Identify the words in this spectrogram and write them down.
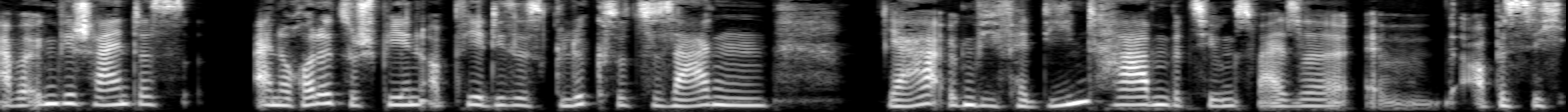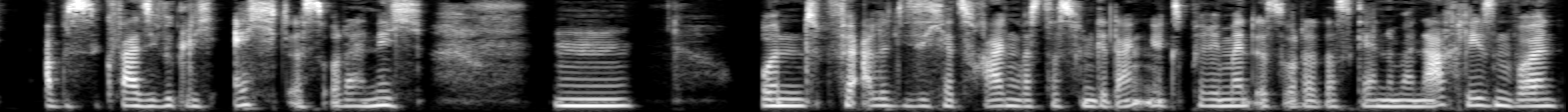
Aber irgendwie scheint es eine Rolle zu spielen, ob wir dieses Glück sozusagen ja irgendwie verdient haben, beziehungsweise äh, ob es sich, ob es quasi wirklich echt ist oder nicht. Mm. Und für alle, die sich jetzt fragen, was das für ein Gedankenexperiment ist oder das gerne mal nachlesen wollen,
